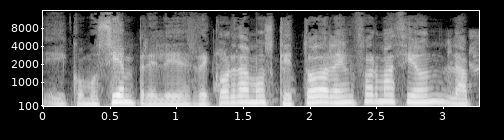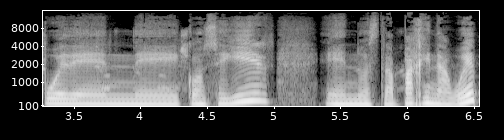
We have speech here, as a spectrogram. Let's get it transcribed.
Y como siempre les recordamos que toda la información la pueden eh, conseguir en nuestra página web.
